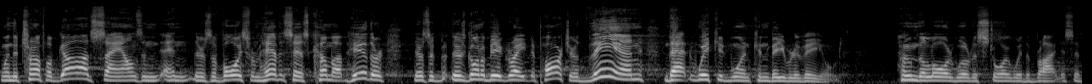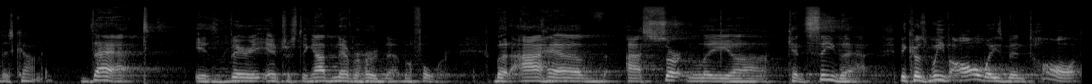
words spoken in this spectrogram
when the trump of God sounds and, and there's a voice from heaven says, Come up hither, there's, a, there's going to be a great departure. Then that wicked one can be revealed, whom the Lord will destroy with the brightness of his coming. That is very interesting. I've never heard that before. But I have, I certainly uh, can see that because we've always been taught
